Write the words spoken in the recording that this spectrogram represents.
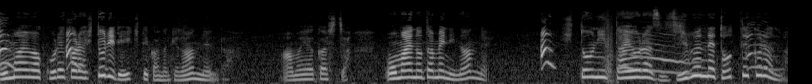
お前はこれから一人で生きてかなきゃなんねんだ。甘やかしちゃ。お前のためになんねえ人に頼らず自分で取ってくるんだ。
